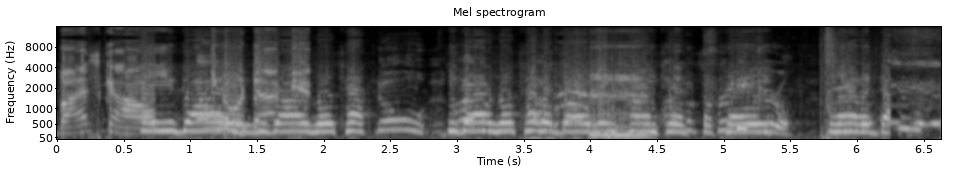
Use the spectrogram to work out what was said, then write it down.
Bye, Skull. Hey, you guys, Don't you guys, let's have, No, you I'm guys, a, let's have a diving I'm a contest, pretty okay? girl. Let's have a di-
